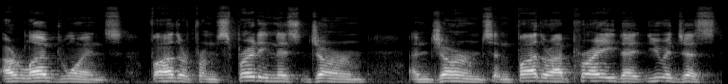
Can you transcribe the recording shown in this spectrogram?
our loved ones, Father, from spreading this germ and germs. And Father, I pray that you would just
